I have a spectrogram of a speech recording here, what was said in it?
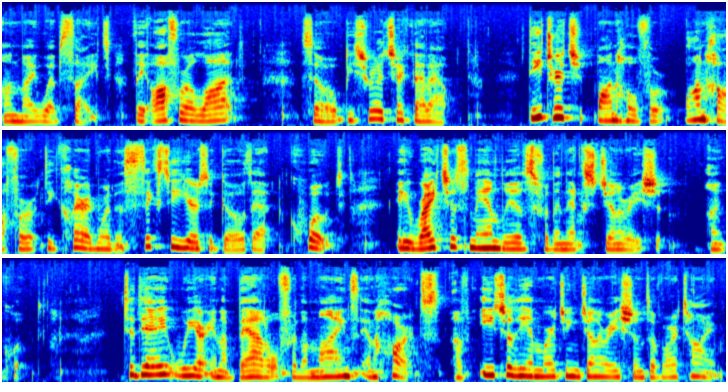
on my website. They offer a lot, so be sure to check that out. Dietrich Bonhoeffer, Bonhoeffer declared more than 60 years ago that, quote, a righteous man lives for the next generation, unquote. Today, we are in a battle for the minds and hearts of each of the emerging generations of our time,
